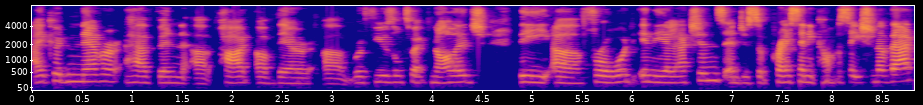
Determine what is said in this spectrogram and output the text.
I could never have been uh, part of their um, refusal to acknowledge the uh, fraud in the elections and to suppress any conversation of that.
